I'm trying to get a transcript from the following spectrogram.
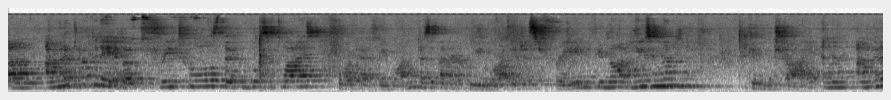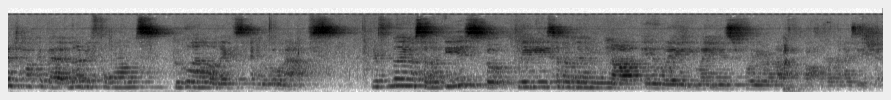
um, I'm going to talk today about free tools that Google supplies for everyone. Doesn't matter who you are, they're just free. And if you're not using them, give them a try. And then I'm going to talk about, and that'll be Forms, Google Analytics, and Google Maps. You're familiar with some of these, but maybe some of them not in a way that you might use for your not-for-profit organization.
